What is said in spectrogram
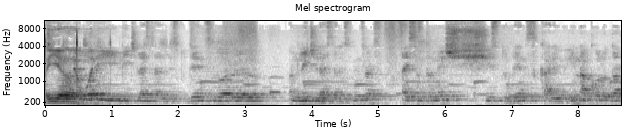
e... uh, Uneori ligile astea ale studenților, în ligile astea ale studenților, ai să întâlnești și studenți care vin acolo doar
